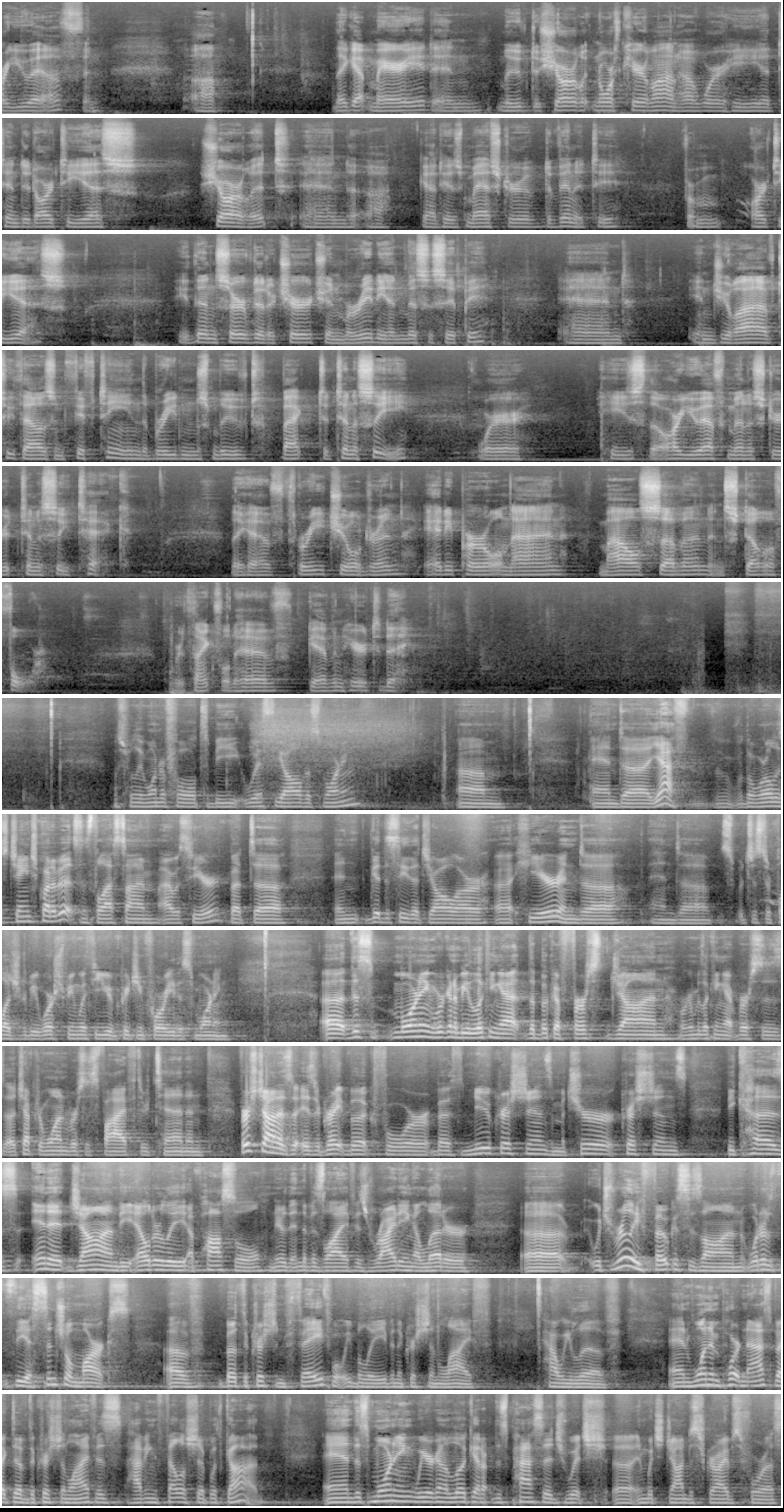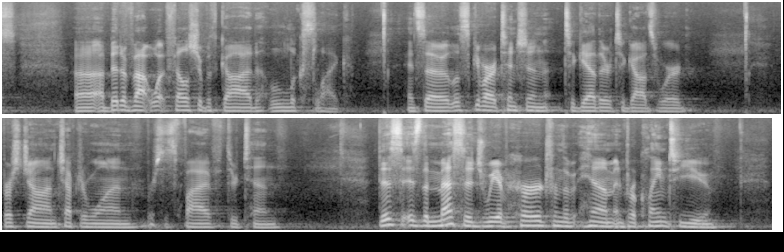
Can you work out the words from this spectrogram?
RUF, and uh, they got married and moved to Charlotte, North Carolina, where he attended RTS Charlotte and uh, got his Master of Divinity from RTS. He then served at a church in Meridian, Mississippi, and in July of 2015, the Breedens moved back to Tennessee, where he's the RUF minister at Tennessee Tech. They have three children Eddie Pearl, nine, Miles, seven, and Stella, four. We're thankful to have Gavin here today. It's really wonderful to be with y'all this morning. Um, and uh, yeah, the world has changed quite a bit since the last time I was here. But uh, and good to see that y'all are uh, here, and uh, and uh, it's just a pleasure to be worshiping with you and preaching for you this morning. Uh, this morning we're going to be looking at the book of First John. We're going to be looking at verses chapter one, verses five through ten. And First John is a, is a great book for both new Christians and mature Christians because in it, John, the elderly apostle, near the end of his life, is writing a letter uh, which really focuses on what are the essential marks of both the Christian faith, what we believe, and the Christian life, how we live. And one important aspect of the Christian life is having fellowship with God. And this morning we are going to look at this passage which, uh, in which John describes for us uh, a bit about what fellowship with God looks like. And so let's give our attention together to God's word. 1 John chapter 1 verses 5 through 10. This is the message we have heard from the, him and proclaimed to you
